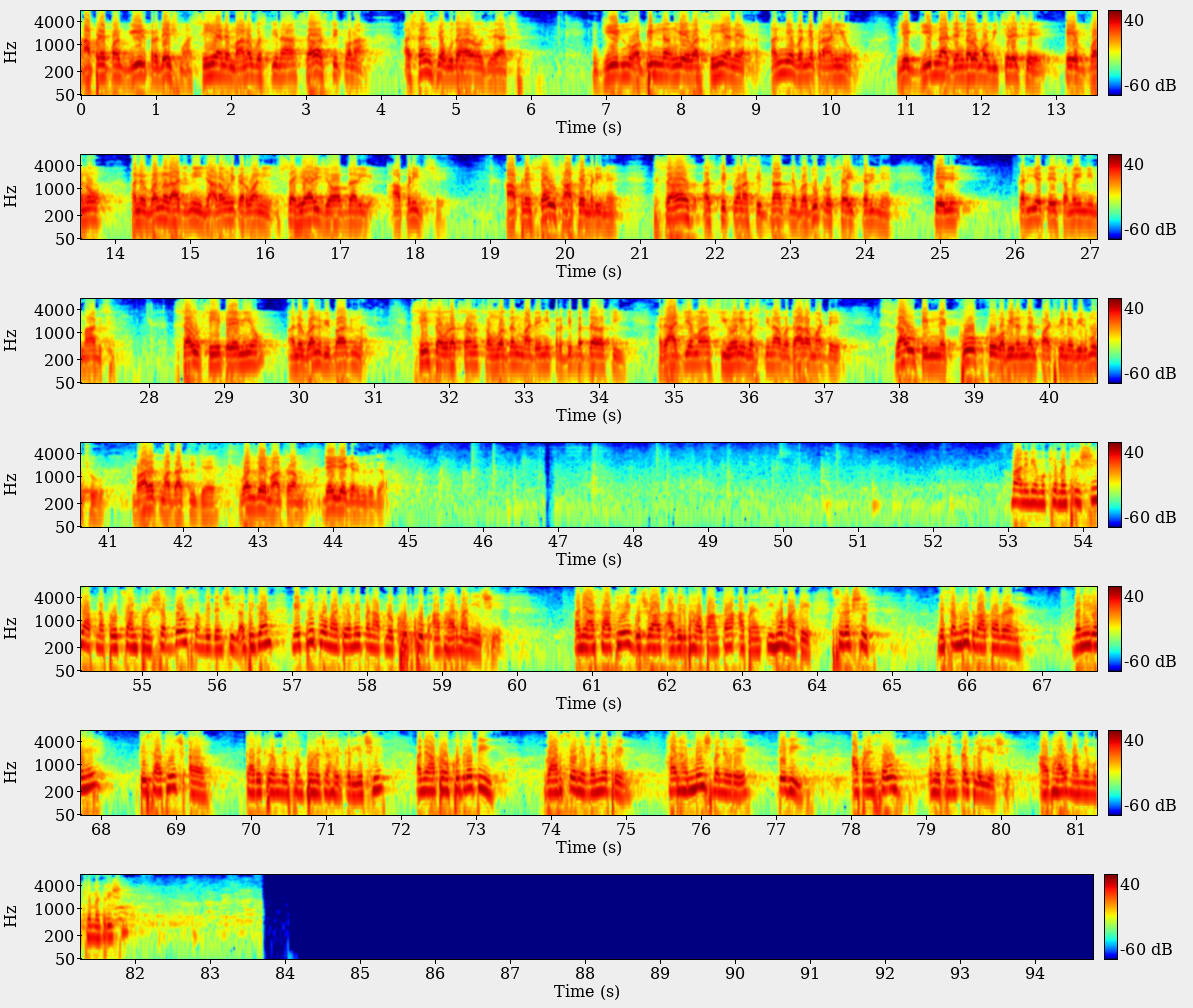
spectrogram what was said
આપણે પણ ગીર પ્રદેશમાં સિંહ અને માનવ વસ્તીના સહઅસ્તિત્વના અસંખ્ય ઉદાહરણો જોયા છે. ગીરનું અભિન્ન અંગે એવા સિંહ અને અન્ય વન્ય પ્રાણીઓ જે ગીરના જંગલોમાં વિચરે છે તે વનો અને વનરાજની જાળવણી કરવાની સહિયારી જવાબદારી આપણી જ છે. આપણે સૌ સાથે મળીને સહ અસ્તિત્વના સિદ્ધાંતને વધુ પ્રોત્સાહિત કરીને તે કરીએ તે સમયની માગ છે. સૌ સિંહ પ્રેમીઓ અને વન વિભાગના સિંહ સંરક્ષણ સંવર્ધન માટેની પ્રતિબદ્ધતાથી રાજ્યમાં સિંહોની વસ્તીના વધારા માટે સૌ ટીમને ખૂબ ખૂબ અભિનંદન પાઠવીને વિરમું છું. ભારત માતા કી જય. વંદે માતરમ. જય જય ગરવી ગુજરાત. માનનીય મુખ્યમંત્રી આપના પ્રોત્સાહનપૂર્ણ શબ્દો, સંવેદનશીલ અભિગમ, નેતૃત્વ માટે અમે પણ આપનો ખૂબ ખૂબ આભાર માનીએ છીએ. અને આ સાથે ગુજરાત આવિર્ભાવ પામતા આપણા સિંહો માટે સુરક્ષિત અને સમૃદ્ધ વાતાવરણ બની રહે તે સાથે જ આ કાર્યક્રમને સંપૂર્ણ જાહેર કરીએ છીએ. અને આપણો કુદરતી વારસો અને વન્યપ્રેમ હર હંમેશ બન્યો રહે તેવી આપણે સૌ એનો સંકલ્પ લઈએ છીએ. આભાર, માન્ય મુખ્યમંત્રી શ્રી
